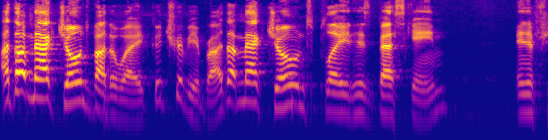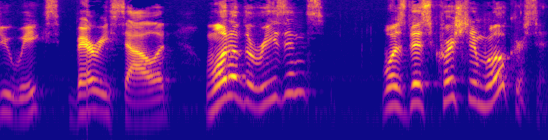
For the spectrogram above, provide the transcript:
I thought Mac Jones, by the way, good trivia, bro. I thought Mac Jones played his best game in a few weeks. Very solid. One of the reasons was this Kristian Wilkerson,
